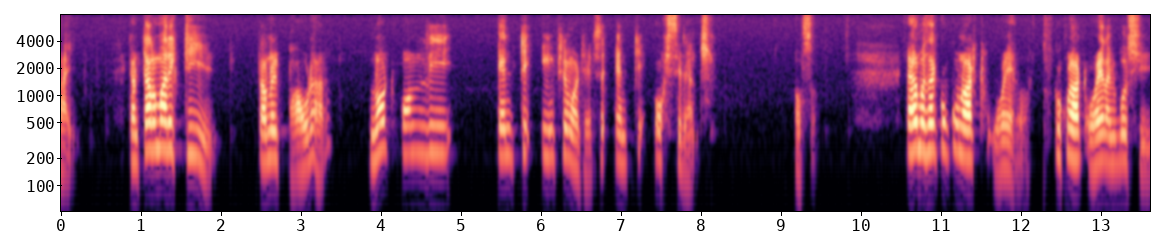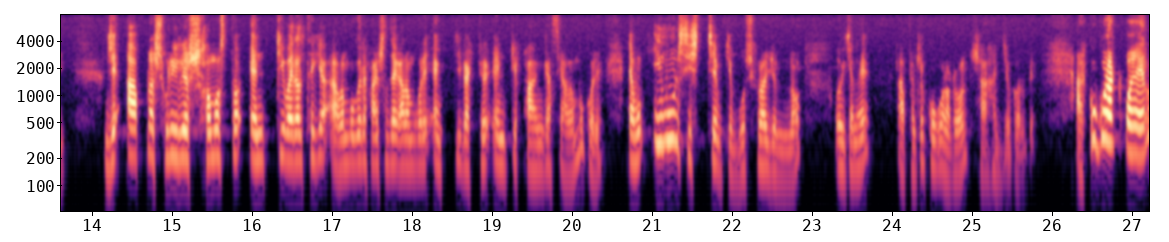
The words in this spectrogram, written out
নাই। কারণ turmeric tea turmeric powder not only anti inflammatory anti oxidant also এর মধ্যে কোকোনাট অয়েল কোকোনাট অয়েল আমি বলছি যে আপনার শরীরের সমস্ত অ্যান্টিভাইরাল থেকে আরম্ভ করে ফাংশন থেকে আরম্ভ করে অ্যান্টিব্যাকটেরিয়া অ্যান্টি ফাঙ্গাস আরম্ভ করে এবং ইমিউন সিস্টেমকে বুস্ট করার জন্য ওইখানে আপনাকে কোকোনাট অয়েল সাহায্য করবে। আর কোকোনাট অয়েল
